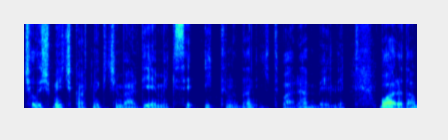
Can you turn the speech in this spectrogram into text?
çalışmayı çıkartmak için verdiği emek ise ilk tınıdan itibaren belli. Bu arada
